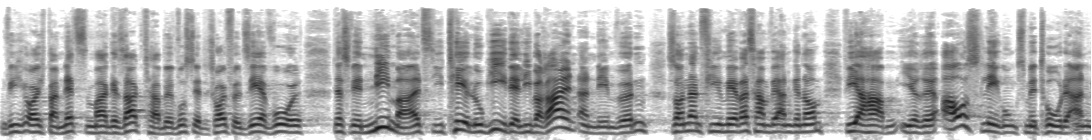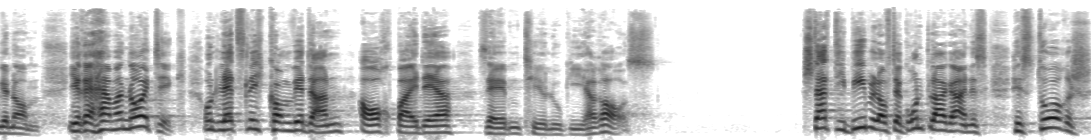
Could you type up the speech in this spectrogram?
Und wie ich euch beim letzten Mal gesagt habe, wusste der Teufel sehr wohl, dass wir niemals die Theologie der Liberalen annehmen würden, sondern vielmehr, was haben wir angenommen? Wir haben ihre Auslegungsmethode angenommen, ihre Hermeneutik. Und letztlich kommen wir dann auch bei derselben Theologie heraus. Statt die Bibel auf der Grundlage eines historisch,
